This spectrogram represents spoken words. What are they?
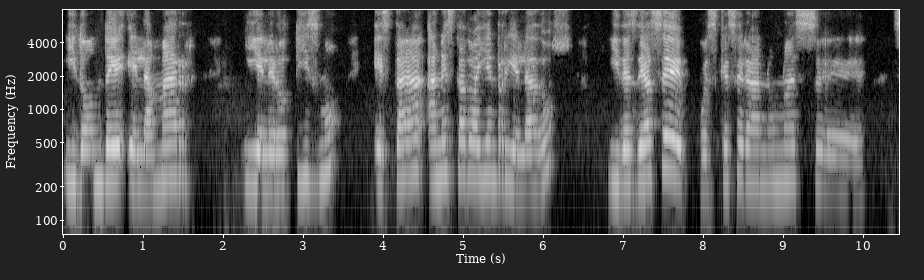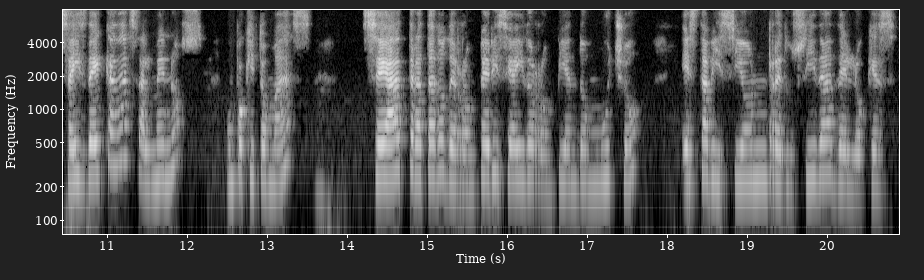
y donde el amar y el erotismo está, han estado ahí enrielados y desde hace, pues, ¿qué serán? Unas eh, seis décadas al menos, un poquito más, se ha tratado de romper y se ha ido rompiendo mucho esta visión reducida de lo que es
